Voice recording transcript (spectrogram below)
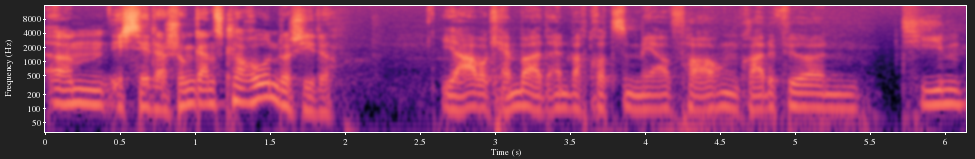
Ähm, ich sehe da schon ganz klare Unterschiede. Ja, aber Kemba hat einfach trotzdem mehr Erfahrung, gerade für ein Team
